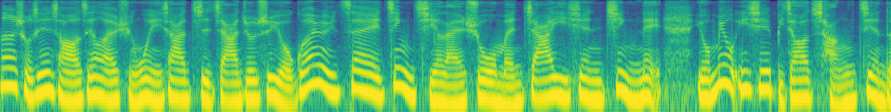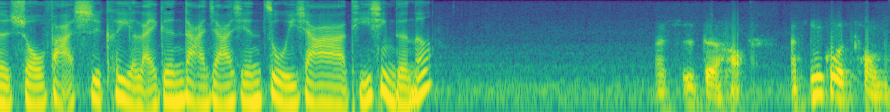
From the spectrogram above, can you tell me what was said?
那首先想要先来询问一下志佳，就是有关于在近期来说，我们嘉义县境内有没有一些比较常见的手法是可以来跟大家先做一下提醒的呢？啊，是的哈。经过统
